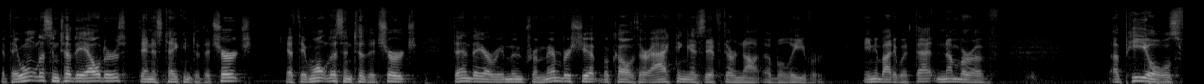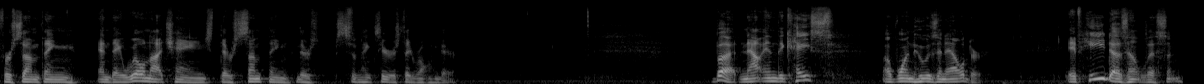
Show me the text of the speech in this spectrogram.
If they won't listen to the elders, then it's taken to the church. If they won't listen to the church, then they are removed from membership because they're acting as if they're not a believer. Anybody with that number of appeals for something and they will not change, there's something there's something seriously wrong there. But now in the case of one who is an elder, if he doesn't listen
